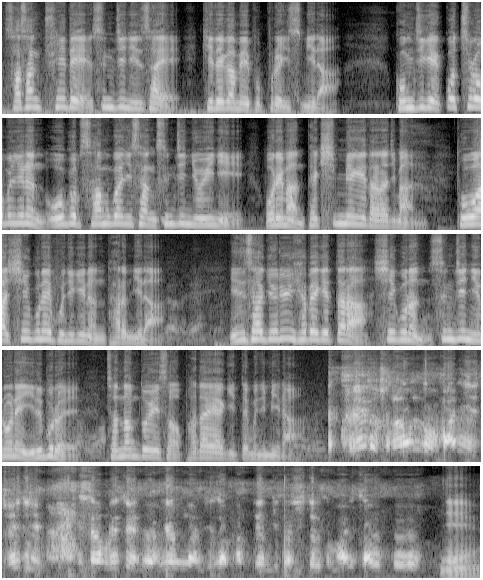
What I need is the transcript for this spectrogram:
사상 최대 승진 인사에 기대감에 부풀어 있습니다. 공직의 꽃으로 불리는 5급 사무관 이상 승진 요인이 올해만 110명에 달하지만 도와 시군의 분위기는 다릅니다. 인사교류 협약에 따라 시군은 승진 인원의 일부를 전남도에서 받아야 하기 때문입니다. 그래도 전남도 많이 저희들이 많이 싸움을 했어요. 환경만 지사, 박대현 지사 시절에도 많이 싸웠고 네.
